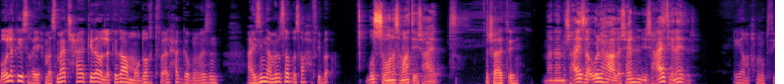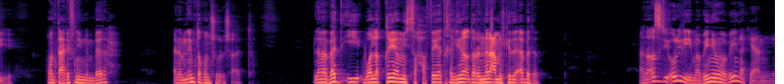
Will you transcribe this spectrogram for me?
بقول لك إيه صحيح ما سمعتش حاجة كده ولا كده عن موضوع اختفاء الحاج أبو مازن؟ عايزين نعمله سبق صحفي بقى. بص هو أنا سمعت إشاعات. إشاعات إيه؟ ما أنا مش عايز أقولها علشان إشاعات يا نادر. إيه يا محمود في إيه؟ هو أنت عارفني من إمبارح؟ أنا من إمتى بنشر إشاعات؟ لا مبادئي ولا قيمي الصحفية تخليني أقدر إن أنا أعمل كده ابدا. أنا قصدي قول لي ما بيني وما بينك يعني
